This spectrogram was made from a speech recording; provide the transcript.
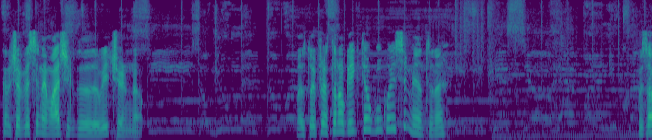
Cara, já viu a cinemática do The Witcher? Não. Mas eu tô enfrentando alguém que tem algum conhecimento, né? Pois a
